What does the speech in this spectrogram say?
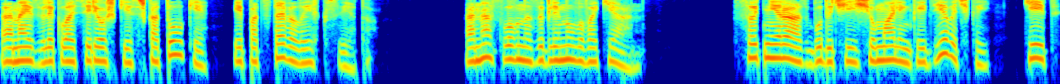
Она извлекла сережки из шкатулки и подставила их к свету. Она словно заглянула в океан. Сотни раз, будучи еще маленькой девочкой, Кейт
